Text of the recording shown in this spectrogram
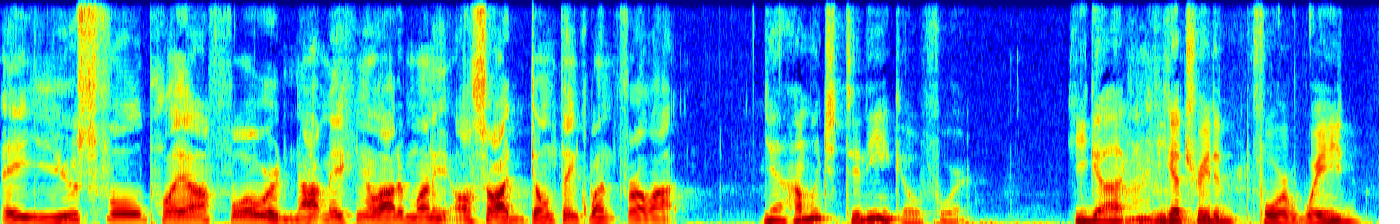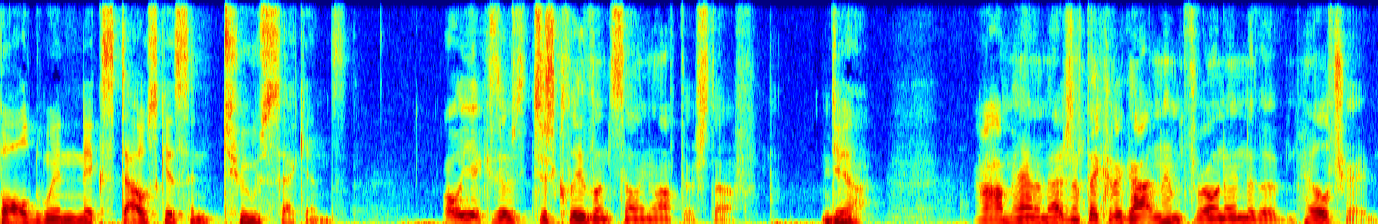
A useful playoff forward, not making a lot of money. Also, I don't think went for a lot. Yeah, how much did he go for? He got he got traded for Wade Baldwin, Nik Stauskas in two seconds. Oh yeah, because it was just Cleveland selling off their stuff. Yeah, Oh man, imagine if they could have gotten him thrown into the Hill trade.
